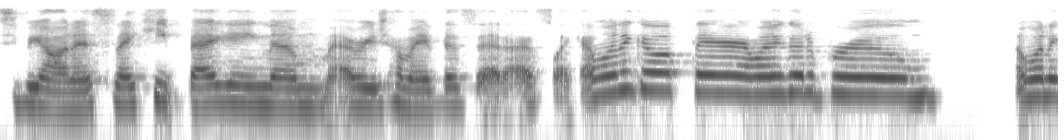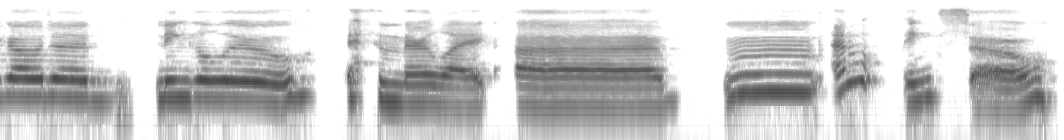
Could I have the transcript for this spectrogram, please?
to be honest. And I keep begging them every time I visit. I was like, I want to go up there. I want to go to Broome. I want to go to Ningaloo. And they're like, uh, Mm, I don't think so.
